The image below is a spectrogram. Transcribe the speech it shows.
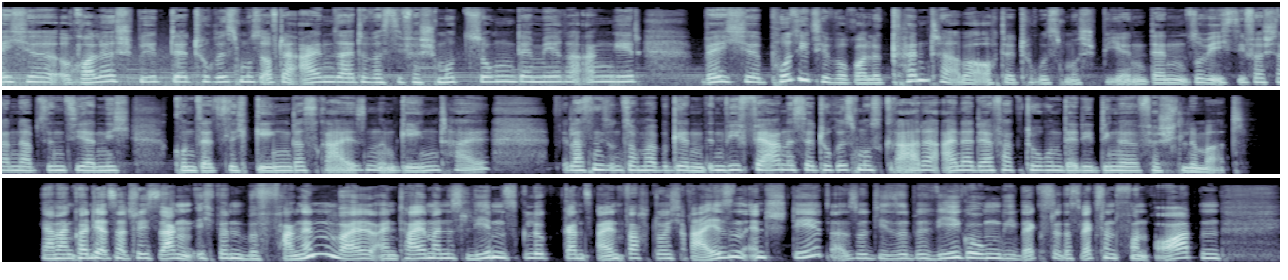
Welche Rolle spielt der Tourismus auf der einen Seite, was die Verschmutzung der Meere angeht? Welche positive Rolle könnte aber auch der Tourismus spielen? Denn so wie ich Sie verstanden habe, sind Sie ja nicht grundsätzlich gegen das Reisen, im Gegenteil. Lassen Sie uns doch mal beginnen. Inwiefern ist der Tourismus gerade einer der Faktoren, der die Dinge verschlimmert? Ja, man könnte jetzt natürlich sagen, ich bin befangen, weil ein Teil meines Lebensglück ganz einfach durch Reisen entsteht. Also diese Bewegung, die Wechsel, das Wechseln von Orten,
